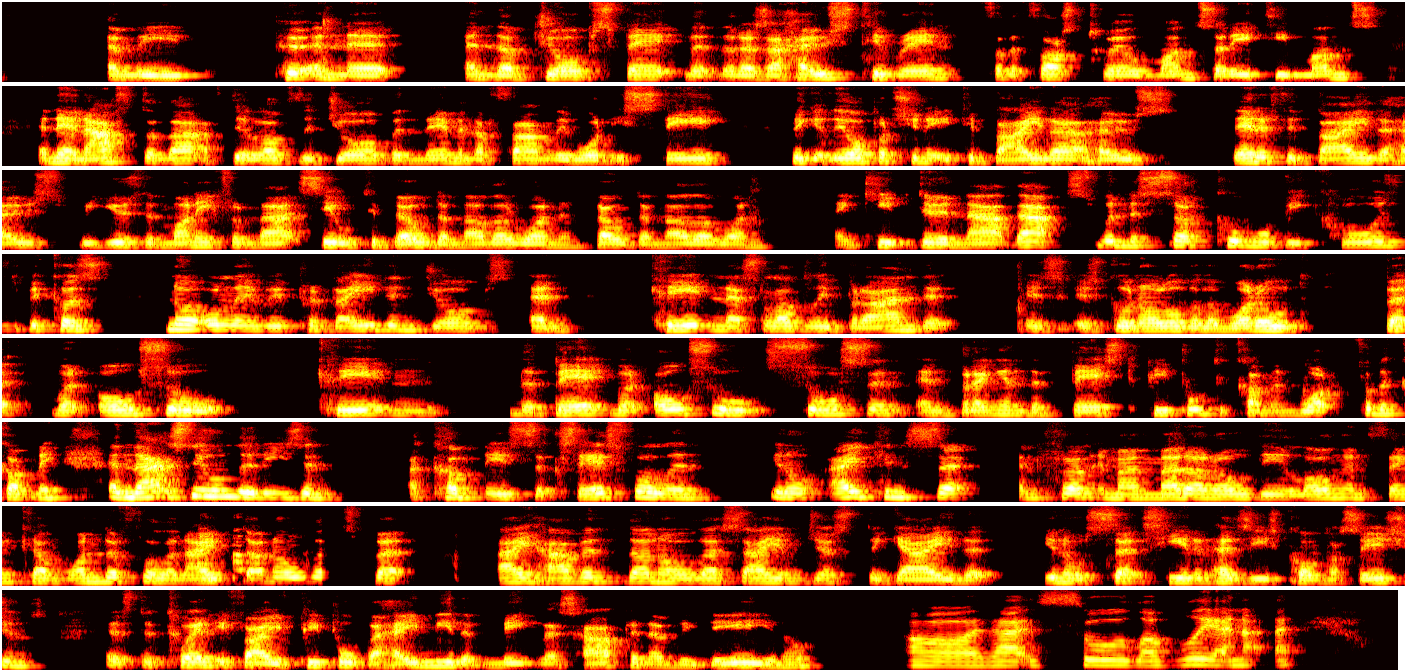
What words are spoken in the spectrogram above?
and we put in the in their job spec that there is a house to rent for the first 12 months or 18 months. And then after that, if they love the job and them and their family want to stay, they get the opportunity to buy that house. Then if they buy the house, we use the money from that sale to build another one and build another one and keep doing that. That's when the circle will be closed because not only are we providing jobs and creating this lovely brand that is, is going all over the world, but we're also creating the bet we're also sourcing and bringing the best people to come and work for the company and that's the only reason a company is successful and you know i can sit in front of my mirror all day long and think i'm wonderful and i've done all this but i haven't done all this. I am just the guy that you know sits here and has these conversations. It's the 25 people behind me that make this happen every day you know? Oh that's so lovely. And I,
